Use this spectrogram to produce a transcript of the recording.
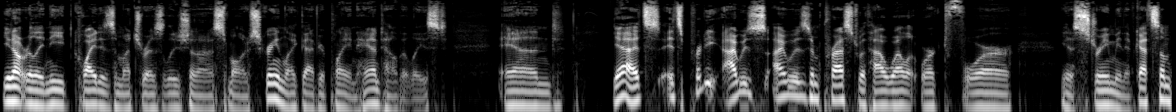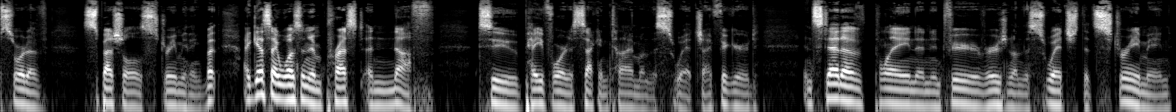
you don't really need quite as much resolution on a smaller screen like that if you're playing handheld at least. And yeah, it's it's pretty. I was I was impressed with how well it worked for you know streaming. They've got some sort of special streaming thing. But I guess I wasn't impressed enough to pay for it a second time on the Switch. I figured instead of playing an inferior version on the Switch that's streaming,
